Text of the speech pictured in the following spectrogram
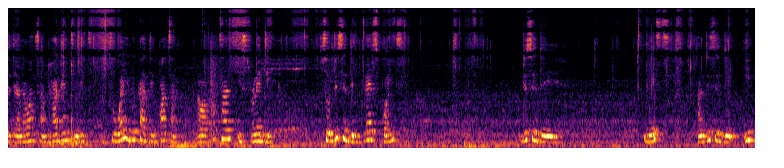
is the allowance i'm adding to it. So when you look at the pattern our pattern is ready. So this is the breast point. This is the waist and this is the hip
